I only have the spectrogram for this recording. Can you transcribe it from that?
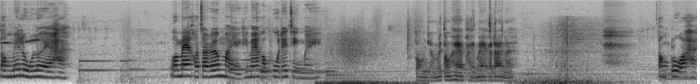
ตองไม่รู้เลยอะค่ะ ว่าแม่เขาจะเริ่มใหม่อย่างที่แม่เขาพูดได้จริงไหม ตองยังไม่ต้องให้อภัยแม่ก็ได้นะ ต้องกลัวค่ะ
